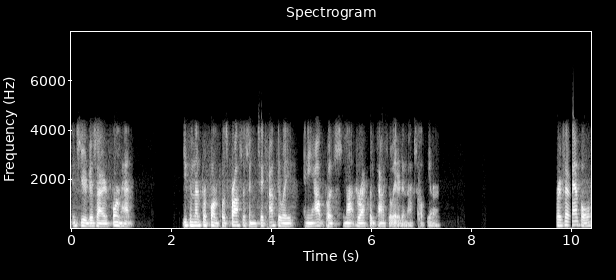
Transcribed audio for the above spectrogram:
into your desired format, you can then perform post-processing to calculate any outputs not directly calculated in XLPR. For example,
